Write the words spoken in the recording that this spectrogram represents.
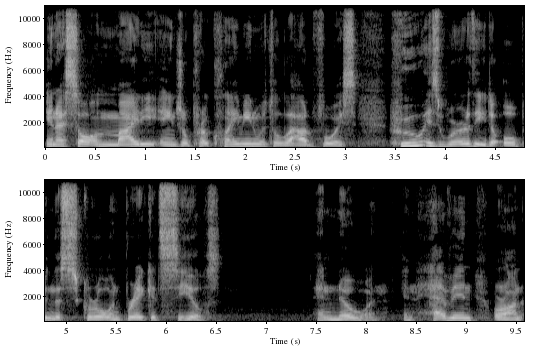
And I saw a mighty angel proclaiming with a loud voice, Who is worthy to open the scroll and break its seals? And no one in heaven or on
